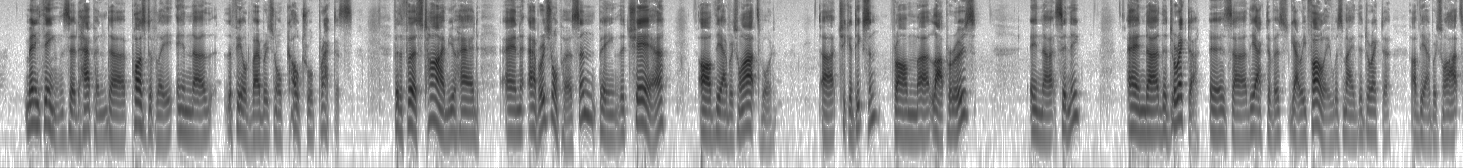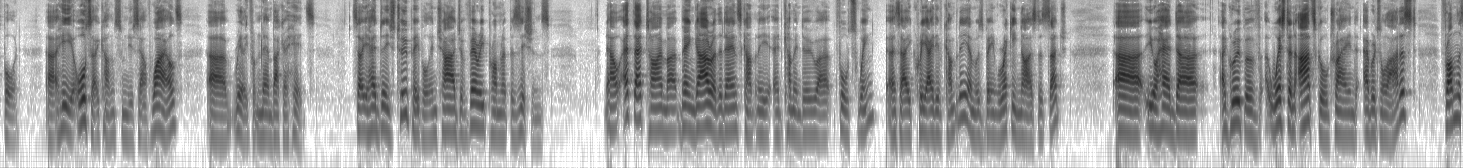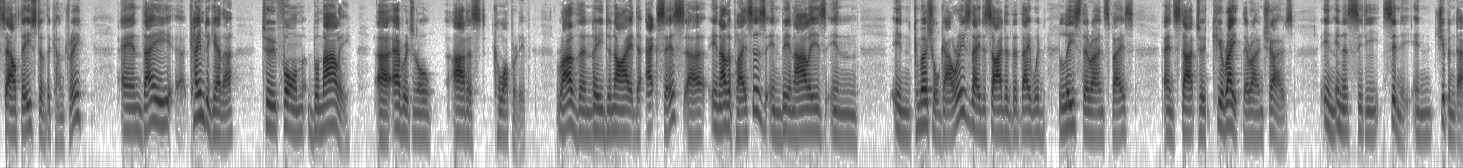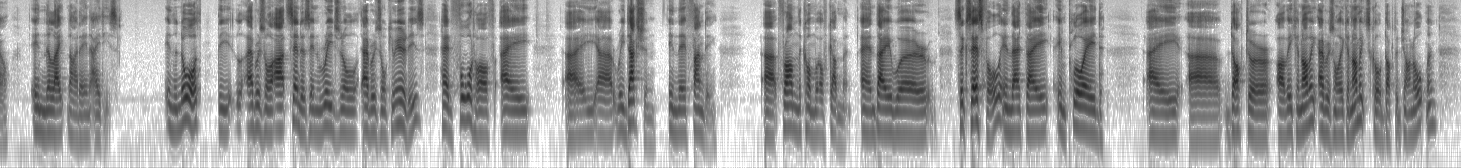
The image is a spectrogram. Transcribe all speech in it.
many things had happened uh, positively in uh, the field of Aboriginal cultural practice. For the first time, you had an Aboriginal person being the chair of the Aboriginal Arts Board. Uh, Chicka Dixon from uh, La Perouse in uh, Sydney, and uh, the director is the activist Gary Foley was made the director of the Aboriginal Arts Board. Uh, he also comes from New South Wales, uh, really from Nambucca Heads. So you had these two people in charge of very prominent positions. Now, at that time, uh, Bangarra, the dance company, had come into uh, full swing as a creative company and was being recognised as such. Uh, you had uh, a group of Western art school trained Aboriginal artists from the southeast of the country, and they uh, came together to form Boomalli, uh, Aboriginal Artist Cooperative. Rather than be denied access uh, in other places, in biennales, in in commercial galleries, they decided that they would lease their own space and start to curate their own shows in inner city Sydney, in Chippendale, in the late 1980s. In the north, the Aboriginal art centres in regional Aboriginal communities had fought off a, a uh, reduction in their funding uh, from the Commonwealth Government and they were successful in that they employed a uh, doctor of economic, Aboriginal economics called Dr. John Altman,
